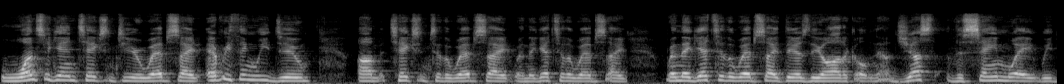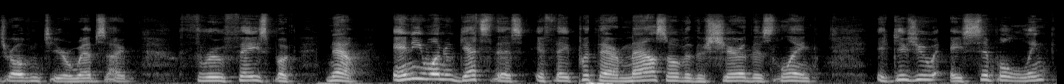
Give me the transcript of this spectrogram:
once again takes them to your website. Everything we do um, takes them to the website. When they get to the website, when they get to the website, there's the article. Now, just the same way we drove them to your website through Facebook. Now, anyone who gets this, if they put their mouse over the share this link, it gives you a simple link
